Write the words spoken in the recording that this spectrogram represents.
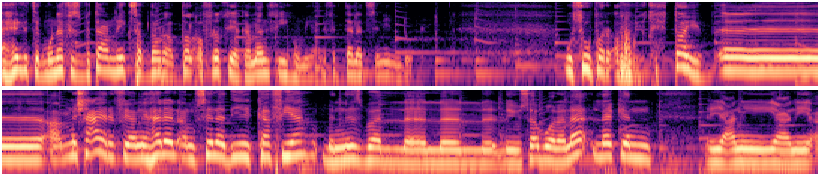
أهلت المنافس بتاعه إنه يكسب دوري أبطال أفريقيا كمان فيهم يعني في الثلاث سنين دول. وسوبر أفريقي. طيب آه مش عارف يعني هل الأمثلة دي كافية بالنسبة ليوساب ولا لا لكن يعني يعني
